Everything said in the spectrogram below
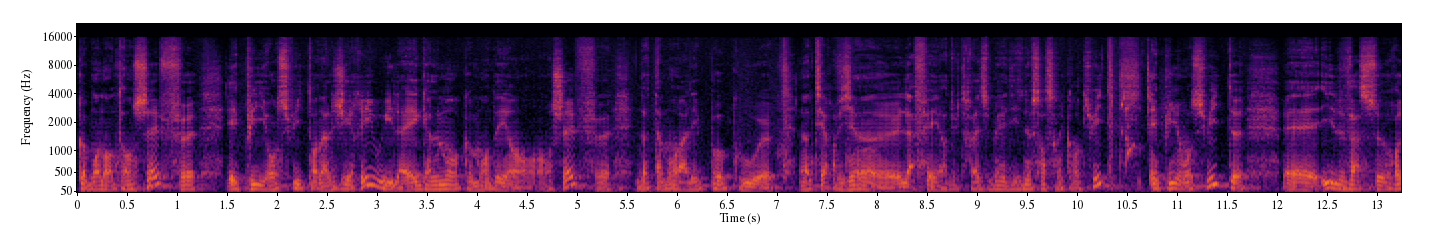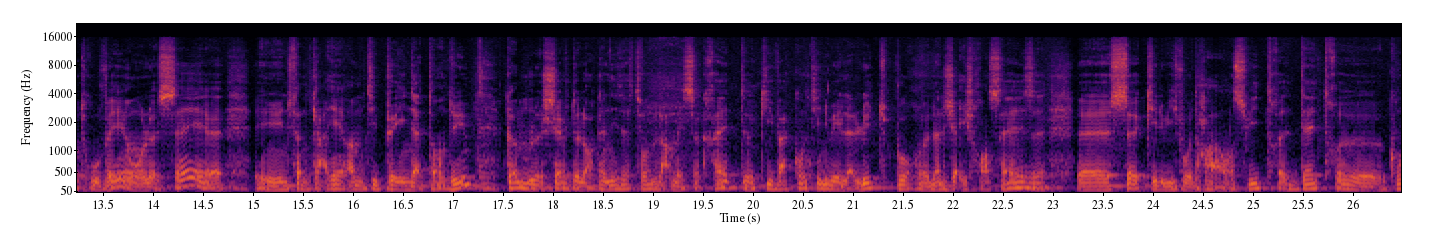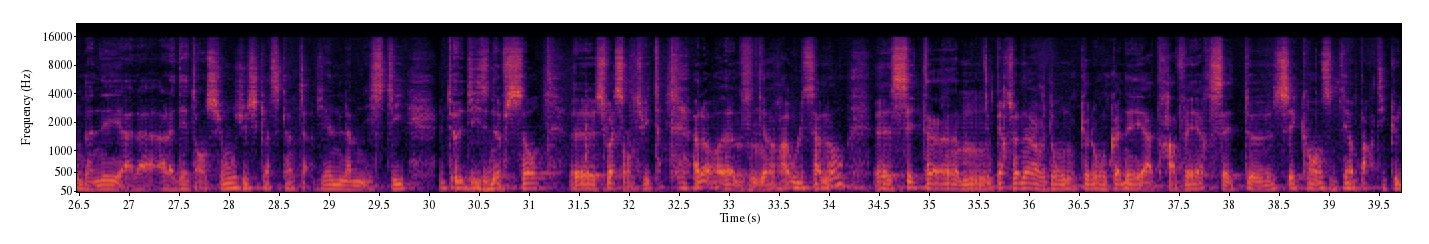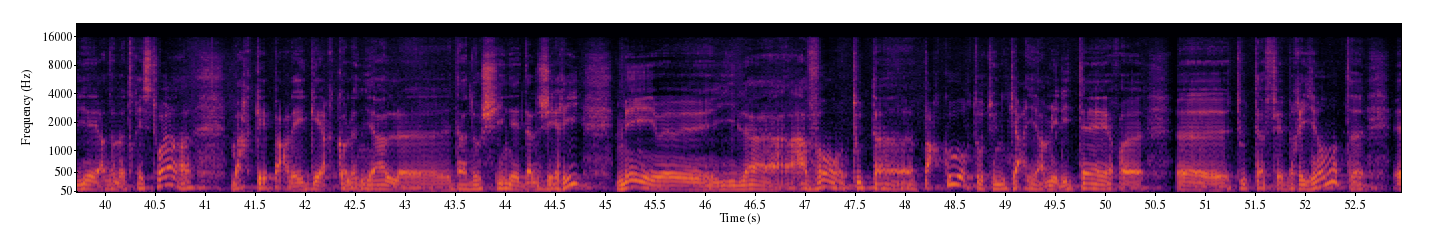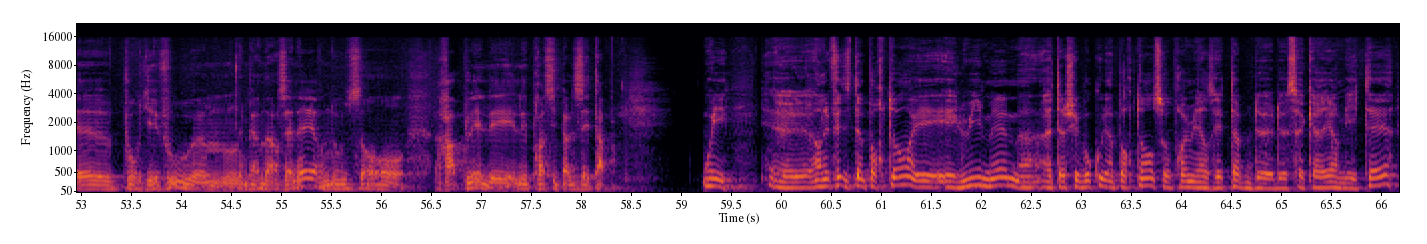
commandant en chef, et puis ensuite en Algérie, où il a également commandé en, chef, notamment à l'époque où intervient l'affaire du 13 mai 1958. Et puis ensuite, il va se retrouver, on le sait, une fin de carrière un petit peu inattendue, comme le chef de l'organisation de l'armée secrète qui va continuer la lutte pour euh, l'Algérie française, euh, ce qui lui vaudra ensuite d'être euh, condamné à la, détention jusqu'à ce qu'intervienne l'amnistie de 1968. Alors, Raoul Salan, c'est un personnage que l'on connaît à travers cette séquence bien particulière de notre histoire, hein, marquée par les guerres coloniales d'Indochine et d'Algérie, mais il a avant tout un parcours, toute une carrière militaire euh, euh, tout à fait brillante. Euh, pourriez-vous, Bernard Zeller, nous en rappeler les, principales étapes? Oui, en effet, c'est important et, lui-même attachait beaucoup d'importance aux premières étapes de, de, sa carrière militaire.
